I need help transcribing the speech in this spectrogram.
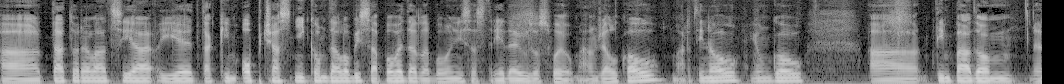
A táto relácia je takým občasníkom, dalo by sa povedať, lebo oni sa striedajú so svojou manželkou, Martinou Jungou. A tým pádom e, e,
